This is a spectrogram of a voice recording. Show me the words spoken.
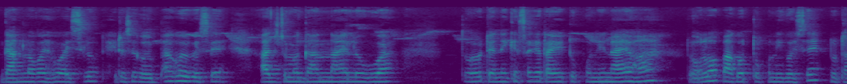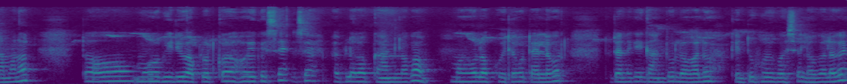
গান লগাই শুৱাইছিলোঁ। সেইটো চাগে অভ্যাস হৈ গৈছে। আজিতো মই গান নাই লগোৱা। তো তেনেকৈ চাগে তাইৰ টোপনি নাই অহা। তো অলপ আগত টোপনি গৈছে দুটামানত। তো মোৰ ভিডিঅ' আপলোড কৰা হৈ গৈছে ভাবিলোঁ অলপ গান লগাওঁ। মই অলপ শুই থাকোঁ তাইৰ লগত। তো তেনেকৈ গানটো লগালোঁ কিন্তু হৈ গৈছে লগে লগে।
